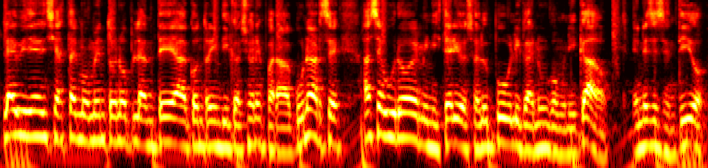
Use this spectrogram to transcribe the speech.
la evidencia hasta el momento no plantea contraindicaciones para vacunarse, aseguró el Ministerio de Salud Pública en un comunicado. En ese sentido,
